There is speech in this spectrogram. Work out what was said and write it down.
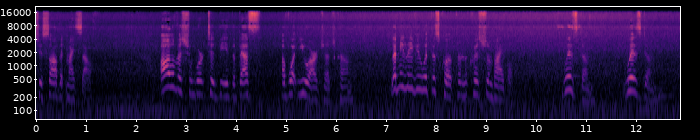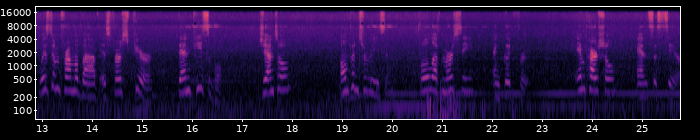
to solve it myself. All of us should work to be the best of what you are, Judge Cohn. Let me leave you with this quote from the Christian Bible. Wisdom, wisdom, Wisdom from above is first pure, then peaceable, gentle, open to reason, full of mercy and good fruit, impartial and sincere,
